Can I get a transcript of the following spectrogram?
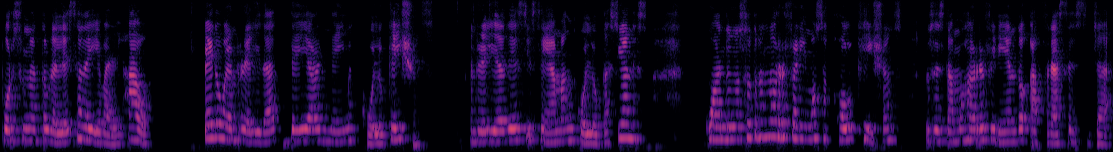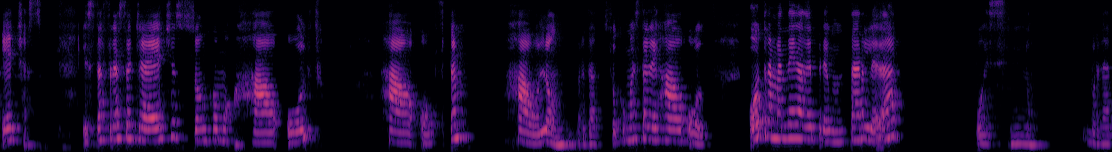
por su naturaleza de llevar el how, pero en realidad they are named collocations. En realidad es, se llaman colocaciones. Cuando nosotros nos referimos a collocations, nos estamos refiriendo a frases ya hechas. Estas frases ya hechas son como how old, how often, how long, ¿verdad? Son como esta de how old. Otra manera de preguntar la edad, pues no, ¿verdad?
